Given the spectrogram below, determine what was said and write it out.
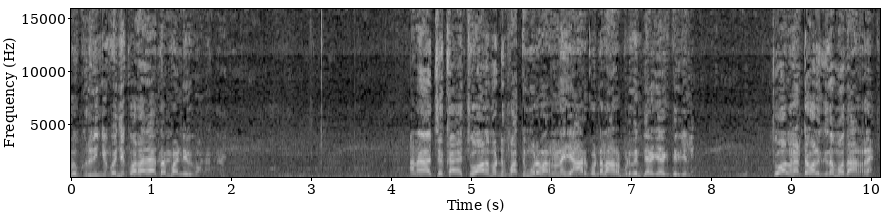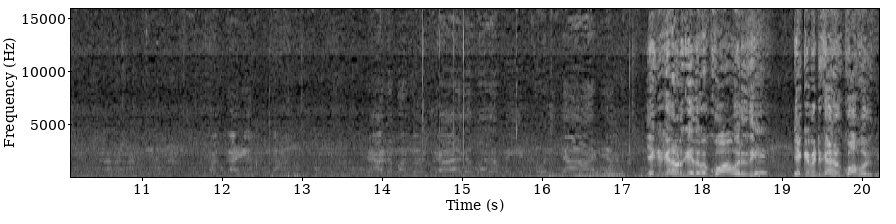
முக்குருணிக்கு கொஞ்சம் குறையாக தான் பண்ணியிருக்கோம். ஆனால் சோ- க- சோளம் மட்டும் பத்து மூட வரலன்னா யார் கொண்டாலும் அறப்படுதுன்னு தெரிய எனக்கு தெரியல. சோளம் நட்டவாளுக்கு தான் மொதல் அறேன் எங்க கிழவனுக்கு எதுவும் கோவம் வருது. எங்க வீட்டு கிழவனுக்கு கோவம் வருது.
